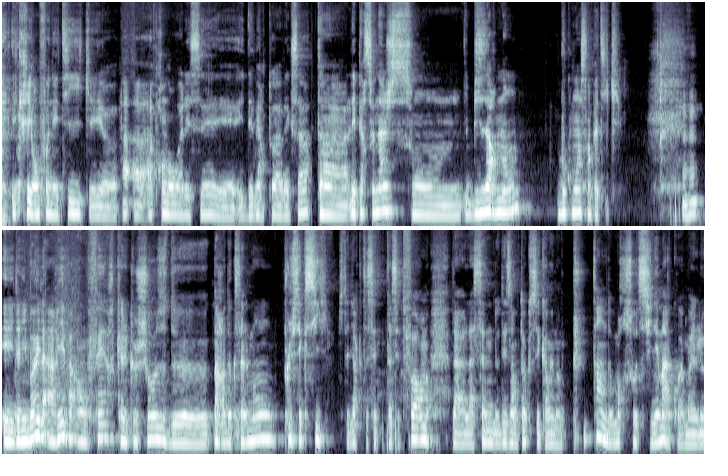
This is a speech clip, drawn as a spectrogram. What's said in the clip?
écrit en phonétique et apprendre où à laisser et, et démerde-toi avec ça, les personnages sont bizarrement beaucoup moins sympathiques. Mm-hmm. Et Danny Boyle arrive à en faire quelque chose de paradoxalement plus sexy. C'est-à-dire que tu as, cette forme, la, scène de désintox, c'est quand même un putain de morceau de cinéma, quoi. Mais je,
